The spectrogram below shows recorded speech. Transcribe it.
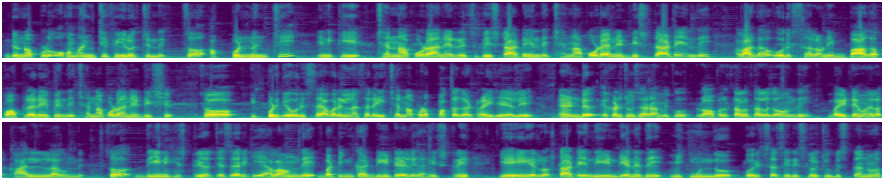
తింటున్నప్పుడు ఒక మంచి ఫీల్ వచ్చింది. సో అప్పటి నుంచి దీనికి చెన్నాపోడ అనే రెసిపీ స్టార్ట్ అయింది చెన్నాపోడ అనే డిష్ స్టార్ట్ అయింది. అలాగా ఒరిస్సాలోని బాగా పాపులర్ అయిపోయింది చెన్నపొడ అనే డిష్. సో ఇప్పటికీ ఒరిస్సా ఎవరు వెళ్ళినా సరే ఈ చెన్నపొడ పక్కగా ట్రై చేయాలి. అండ్ ఇక్కడ చూసారా మీకు? లోపల తలతలగా ఉంది బయట ఏమో ఇలా ఖాళీలాగా ఉంది. సో దీని హిస్టరీ వచ్చేసరికి అలా ఉంది. బట్ ఇంకా డీటెయిల్డ్గా హిస్టరీ ఏ ఇయర్లో స్టార్ట్ అయింది ఏంటి అనేది మీకు ముందు ఒరిస్సా సిరీస్లో చూపిస్తాను.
